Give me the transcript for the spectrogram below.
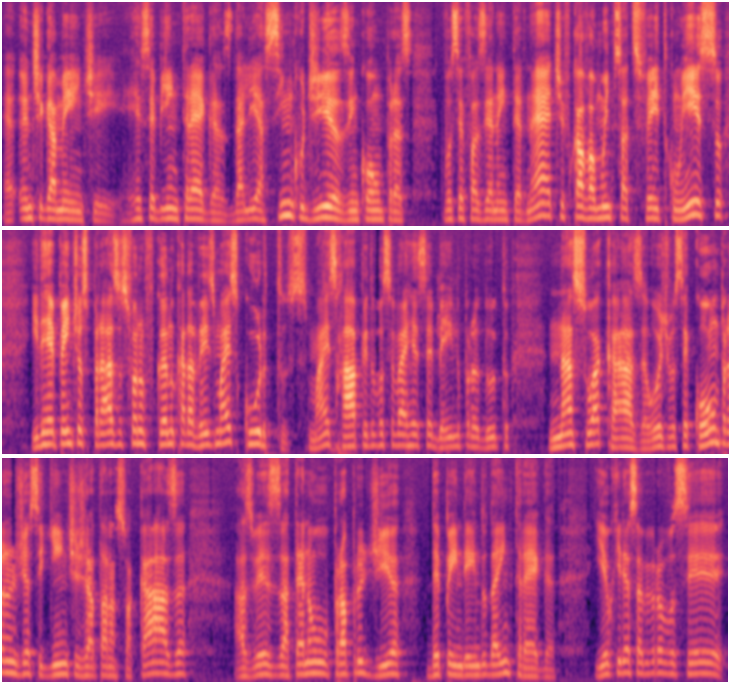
é, antigamente recebia entregas dali a cinco dias em compras que você fazia na internet, ficava muito satisfeito com isso, e de repente os prazos foram ficando cada vez mais curtos, mais rápido você vai recebendo o produto na sua casa. Hoje você compra no dia seguinte já está na sua casa às vezes até no próprio dia, dependendo da entrega. E eu queria saber para você,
